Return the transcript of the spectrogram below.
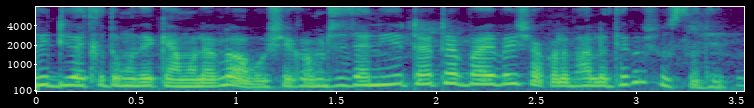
ভিডিও আজকে তোমাদের কেমন লাগল অবশ্যই কমেন্টসে জানিয়ে টাটা বাই বাই সকলে ভালো থেকো, সুস্থ থেকো।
